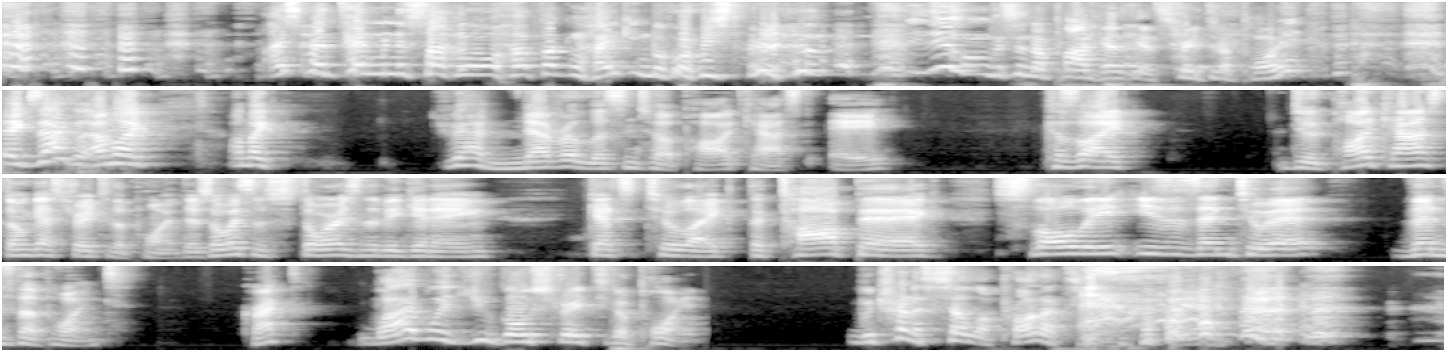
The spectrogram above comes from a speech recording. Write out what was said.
I spent 10 minutes talking about fucking hiking before we started. you don't listen to podcasts get straight to the point. exactly. I'm like, I'm like, you have never listened to a podcast, eh? Because like, dude, podcasts don't get straight to the point. There's always some stories in the beginning, gets to like the topic, slowly eases into it, then's the point. Correct? Why would you go straight to the point? We're trying to sell a product here.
